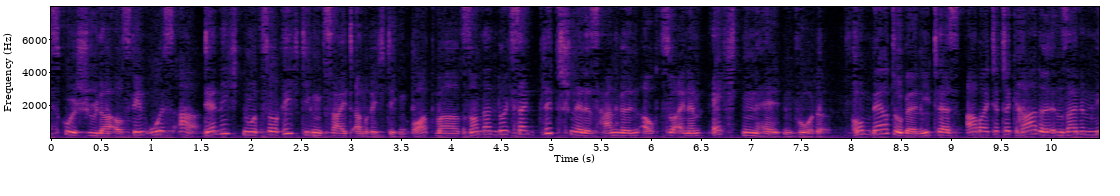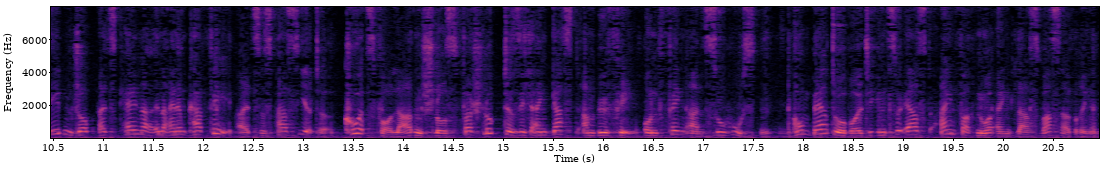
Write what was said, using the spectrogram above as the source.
Highschool-Schüler. Schüler aus den USA, der nicht nur zur richtigen Zeit am richtigen Ort war, sondern durch sein blitzschnelles Handeln auch zu einem echten Helden wurde. Humberto Benitez arbeitete gerade in seinem Nebenjob als Kellner in einem Café, als es passierte. Kurz vor Ladenschluss verschluckte sich ein Gast am Buffet und fing an zu husten. Humberto wollte ihm zuerst einfach nur ein Glas Wasser bringen.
